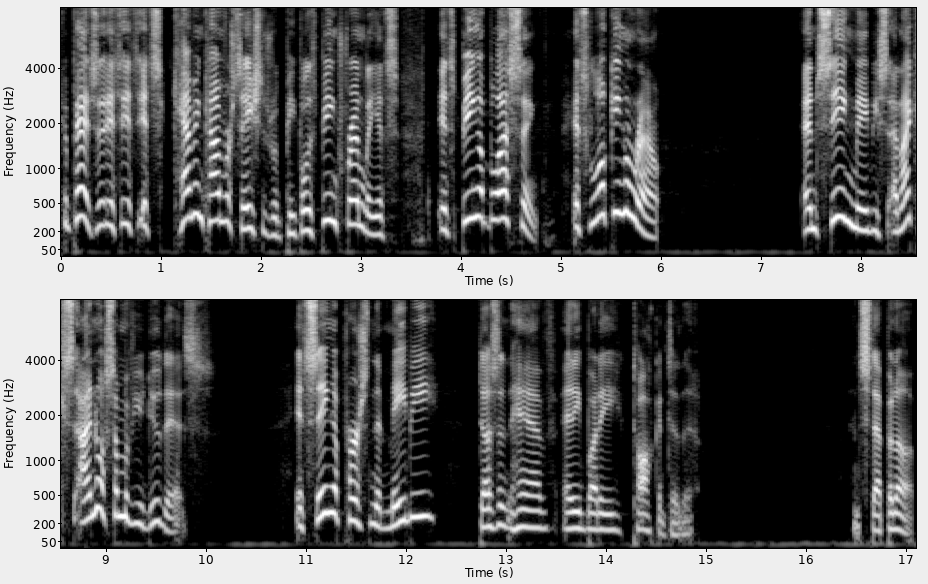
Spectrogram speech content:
Compassion. It's, it's, it's having conversations with people. It's being friendly. It's, it's being a blessing. It's looking around and seeing maybe, and I, I know some of you do this. It's seeing a person that maybe doesn't have anybody talking to them and stepping up.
